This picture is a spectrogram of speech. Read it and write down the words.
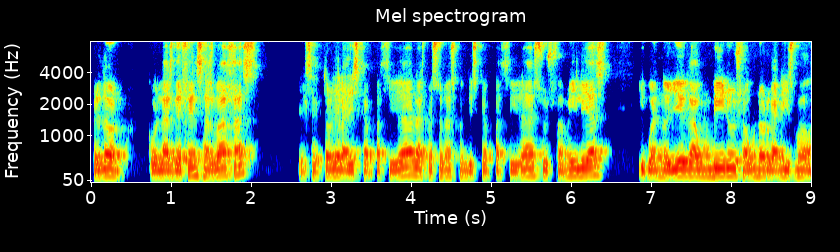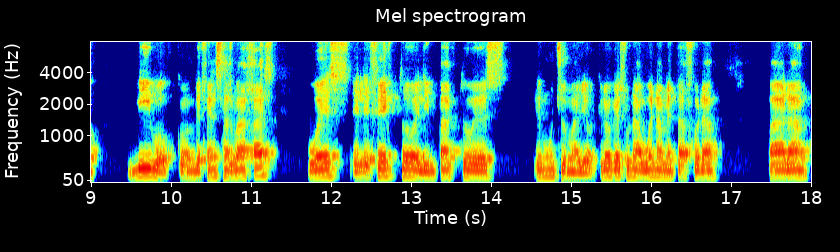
perdón, con las defensas bajas, el sector de la discapacidad, las personas con discapacidad, sus familias, y cuando llega un virus a un organismo vivo con defensas bajas, pues el efecto, el impacto es, es mucho mayor. Creo que es una buena metáfora para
